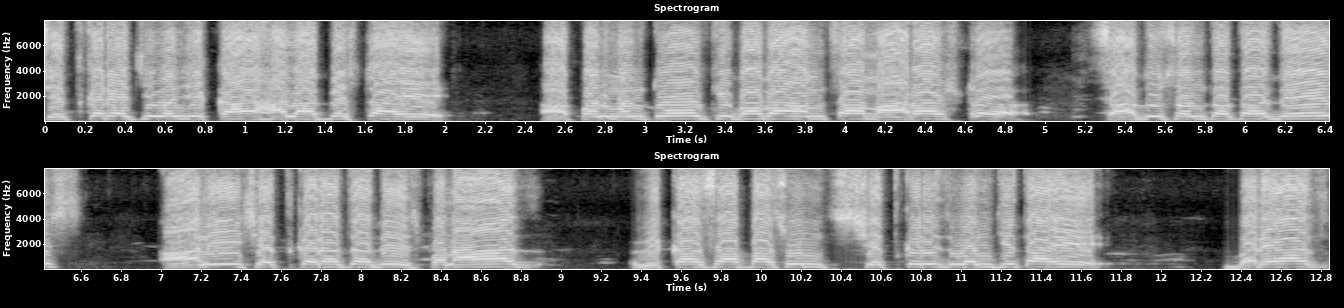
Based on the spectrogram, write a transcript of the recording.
शेतकऱ्याची म्हणजे काय हालापेष्ट आहे. आपण म्हणतो की बाबा आमचा महाराष्ट्र साधू संताचा देश आणि शेतकऱ्याचा देश. पण आज विकासापासून शेतकरीच वंचित आहे. बऱ्याच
